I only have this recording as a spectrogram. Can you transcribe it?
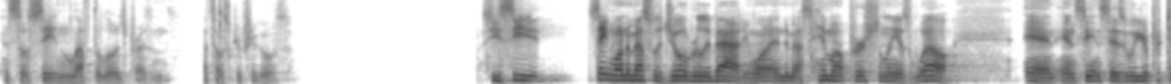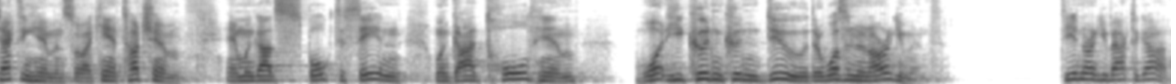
And so Satan left the Lord's presence. That's how scripture goes. So you see, Satan wanted to mess with Job really bad. He wanted to mess him up personally as well. And, and Satan says, Well, you're protecting him, and so I can't touch him. And when God spoke to Satan, when God told him what he could and couldn't do, there wasn't an argument. He didn't argue back to God.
